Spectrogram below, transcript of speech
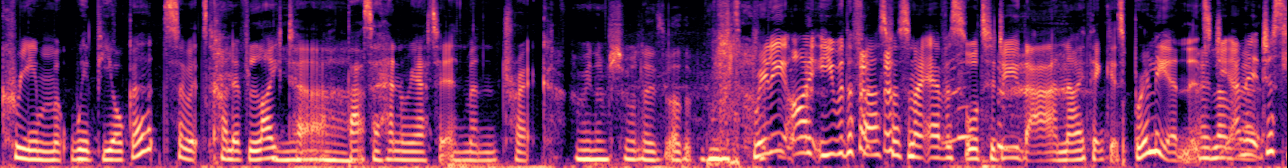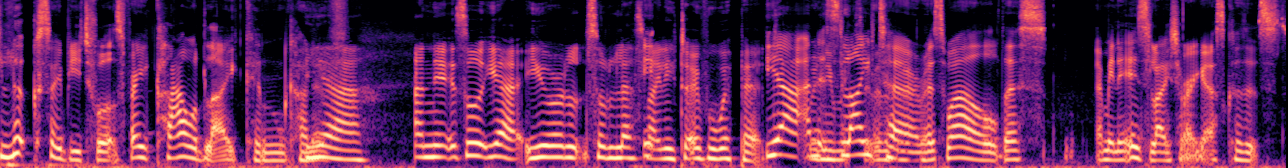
cream with yogurt, so it's kind of lighter. Yeah. That's a Henrietta Inman trick. I mean, I'm sure loads of other people. Really, I, you were the first person I ever saw to do that, and I think it's brilliant. It's, love and it. it. just looks so beautiful. It's very cloud-like and kind of Yeah. And it's all yeah, you're sort of less likely to overwhip it. yeah, and it's mix it lighter as well. This, I mean, it is lighter, I guess, because it's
